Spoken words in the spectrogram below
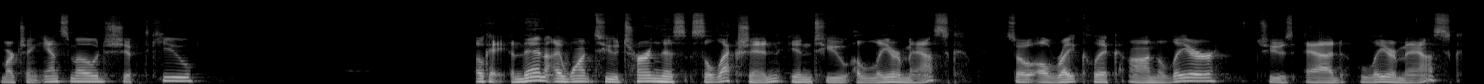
marching ants mode, shift Q. Okay, and then I want to turn this selection into a layer mask. So I'll right click on the layer, choose add layer mask,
